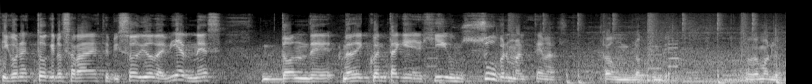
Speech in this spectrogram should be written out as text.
Y con esto quiero cerrar este episodio de viernes, donde me doy cuenta que elegí un súper mal tema para un blog invierno. Nos vemos luego.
